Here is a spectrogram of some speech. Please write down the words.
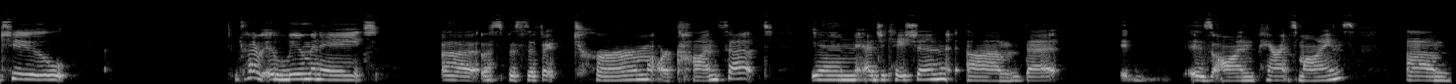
to kind of illuminate uh, a specific term or concept in education um, that is on parents' minds. Um,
